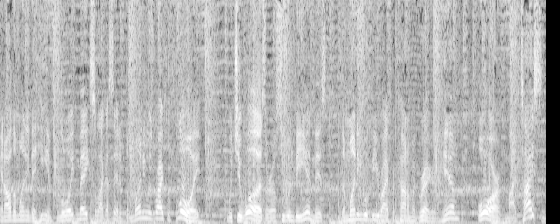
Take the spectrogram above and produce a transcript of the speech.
and all the money that he and Floyd make. So, like I said, if the money was right for Floyd, which it was, or else he wouldn't be in this, the money would be right for Conor McGregor, him or Mike Tyson,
